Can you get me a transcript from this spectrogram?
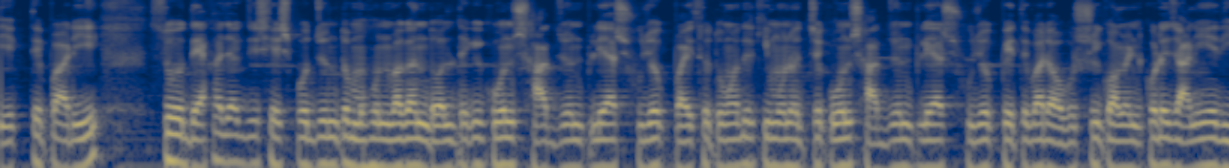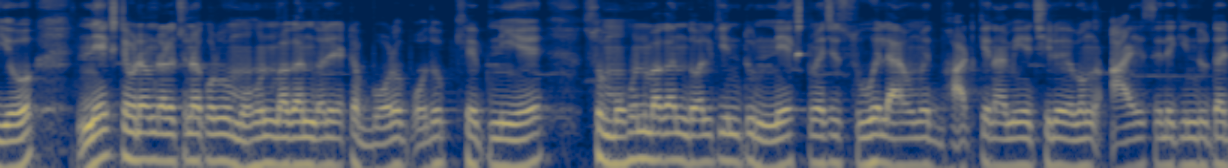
দেখতে পারি। সো দেখা যাক যে শেষ পর্যন্ত মোহনবাগান দল থেকে কোন সাতজন প্লেয়ার সুযোগ পায়। সো তোমাদের কি মনে হচ্ছে কোন সাতজন প্লেয়ার সুযোগ পেতে পারে অবশ্যই কমেন্ট করে জানিয়ে দিও। নেক্সট এবার আমরা আলোচনা করব মোহনবাগান দলের একটা বড় পদক্ষেপ নিয়ে। সো মোহনবাগান দল কিন্তু নেক্সট ম্যাচে সুহেল আহমেদ ভাটকে নামিয়েছিল এবং আইএসএলে কিন্তু তার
